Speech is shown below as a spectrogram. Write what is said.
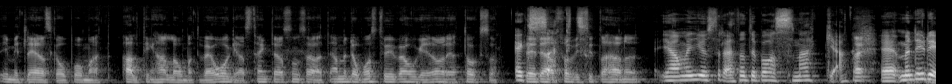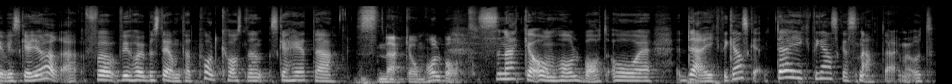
i mitt ledarskap om att allting handlar om att våga. Så tänkte jag som så att ja, men då måste vi våga göra detta också. Det är Exakt. därför vi sitter här nu. Ja men just det där att inte bara snacka. Nej. Men det är det vi ska göra. För vi har ju bestämt att podcasten ska heta Snacka om hållbart. Snacka om hållbart. Och där gick det ganska, där gick det ganska snabbt däremot.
